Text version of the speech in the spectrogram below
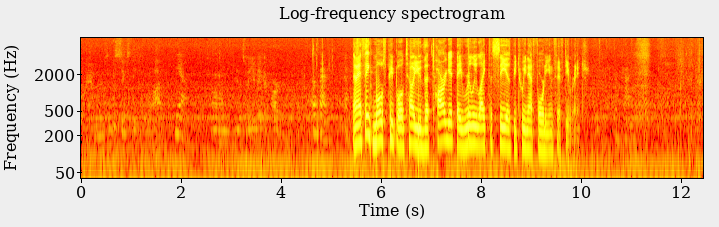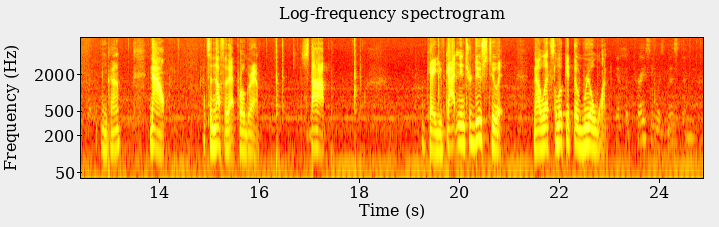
parameters, and sixty is a lot, yeah, um, and so you make it harder. okay. And I think most people will tell you the target they really like to see is between that 40 and 50 range. Okay. Okay? Now, that's enough of that program. Stop. Okay, you've gotten introduced to it. Now let's look at the real one. If tracing was missed in there,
